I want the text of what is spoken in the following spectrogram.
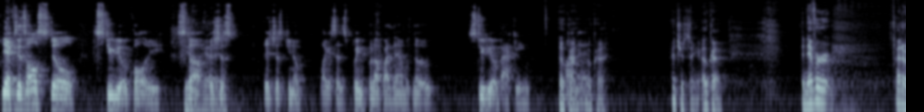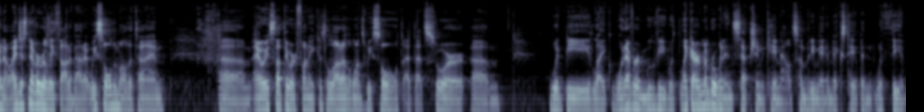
yeah, because it's all still studio quality stuff. yeah, it's yeah. just, it's just you know, like I said, it's being put out by them with no studio backing. Okay. on it. Okay. Interesting. Okay. I never, I don't know. I just never really thought about it. We sold them all the time. Um, I always thought they were funny because a lot of the ones we sold at that store um, would be like whatever movie with. Like I remember when Inception came out, somebody made a mixtape and with the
